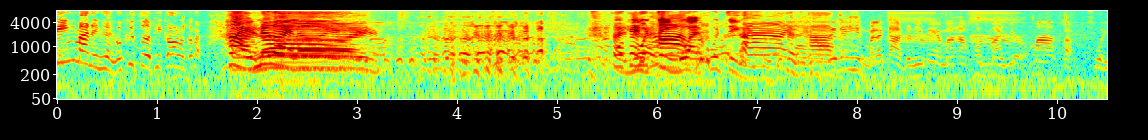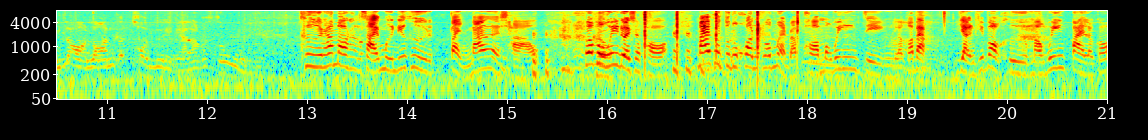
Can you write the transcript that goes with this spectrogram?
วิ่งมาเหนื่อยๆก็คือเจอพี่ก้องแล้วก็แบบหายเหนื่อยเลย หายเหนื่อยพูดจริงด้วยพูดจริง ใช่เห็นภาพได้ได้เห็นบรรยากาศวันนี้เป็นไงบ้างคะคนมาเยอะมากแบบสวยหล่อร้อนก็ทนอะไรเงี้ยเราก็สู้อะไรเงี้ยคือถ้ามองทางซ้ายมือนี่คือแต่งหน้าตั้งแต่เช้า เพื่อมาวิ่งโดยเฉพาะ ไม่คือทุกๆคนเขาเหมือนแบบพร้อมมาวิ่งจริงๆแล้วก็แบบอย่างที่บอกคือมาวิ่งไปแล้วก็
